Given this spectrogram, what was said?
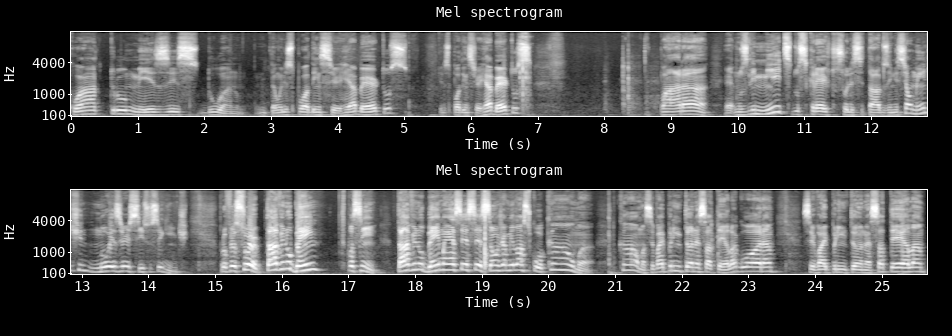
quatro meses do ano. Então eles podem ser reabertos, eles podem ser reabertos para é, nos limites dos créditos solicitados inicialmente no exercício seguinte. Professor, tá vindo bem, tipo assim, tá vindo bem, mas essa exceção já me lascou. Calma, calma, você vai printando essa tela agora, você vai printando essa tela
